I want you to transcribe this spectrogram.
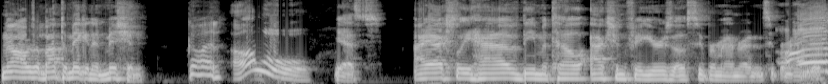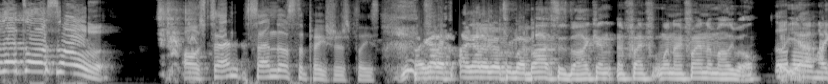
no, I was about to make an admission. Go ahead. Oh. Yes. I actually have the Mattel action figures of Superman Red and Superman. Oh, that's awesome! Oh, send send us the pictures, please. I gotta I gotta go through my boxes though. I can if I when I find them, I will. But oh yeah. my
